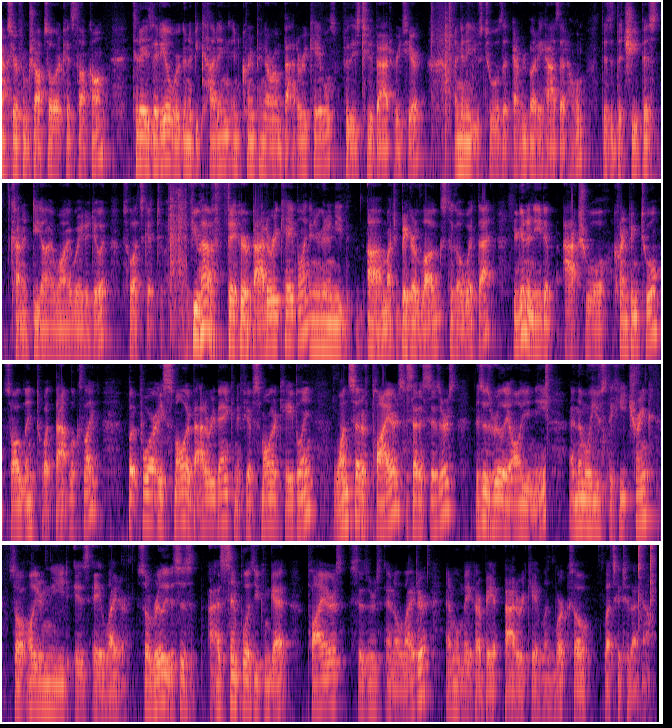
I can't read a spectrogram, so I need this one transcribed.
Max here from shopsolarkits.com. Today's video we're going to be cutting and crimping our own battery cables for these two batteries here. I'm going to use tools that everybody has at home. This is the cheapest kind of DIY way to do it, so let's get to it. If you have thicker battery cabling and you're going to need uh, much bigger lugs to go with that, you're going to need an actual crimping tool, so I'll link to what that looks like. But for a smaller battery bank and if you have smaller cabling, one set of pliers, a set of scissors, this is really all you need. And then we'll use the heat shrink so all you need is a lighter. So really this is as simple as you can get. Pliers, scissors, and a lighter, and we'll make our battery cabling work. So let's get to that now.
